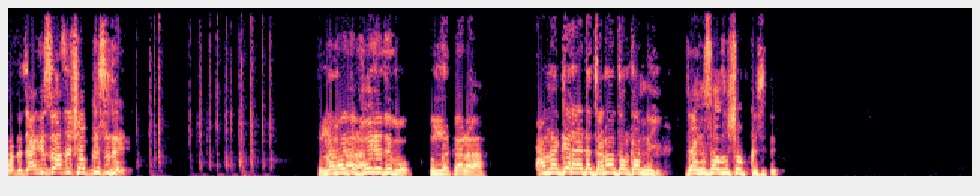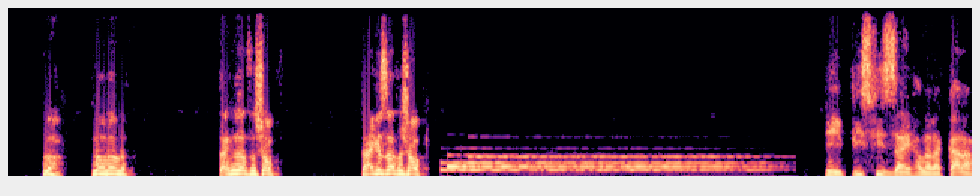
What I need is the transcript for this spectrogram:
সাথে যা কিছু আছে সবকিছু দে। তোমরা হয়তো বইরে দেবো তোমরা কারা? আমরা কেন এটা জানার দরকার নেই। যা কিছু আছে সবকিছু দে। লো লো লো লো। যা কিছু আছে সব। যা কিছু আছে সব। এই পিস পিস যাই হালারা কারা?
